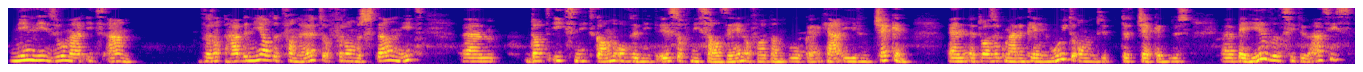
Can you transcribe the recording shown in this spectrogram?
neem niet zomaar iets aan. Ga er niet altijd vanuit, of veronderstel niet, um, dat iets niet kan, of er niet is, of niet zal zijn, of wat dan ook. Hè. Ga even checken. En het was ook maar een kleine moeite om te checken. Dus uh, bij heel veel situaties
